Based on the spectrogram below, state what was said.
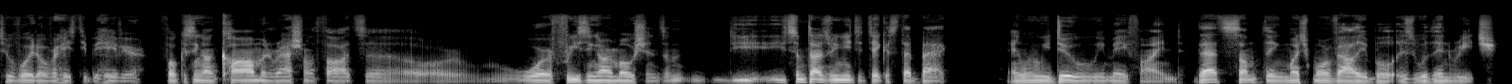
to avoid over hasty behavior. Focusing on calm and rational thoughts uh, or or freezing our emotions. And you, sometimes we need to take a step back. And when we do we may find that something much more valuable is within reach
